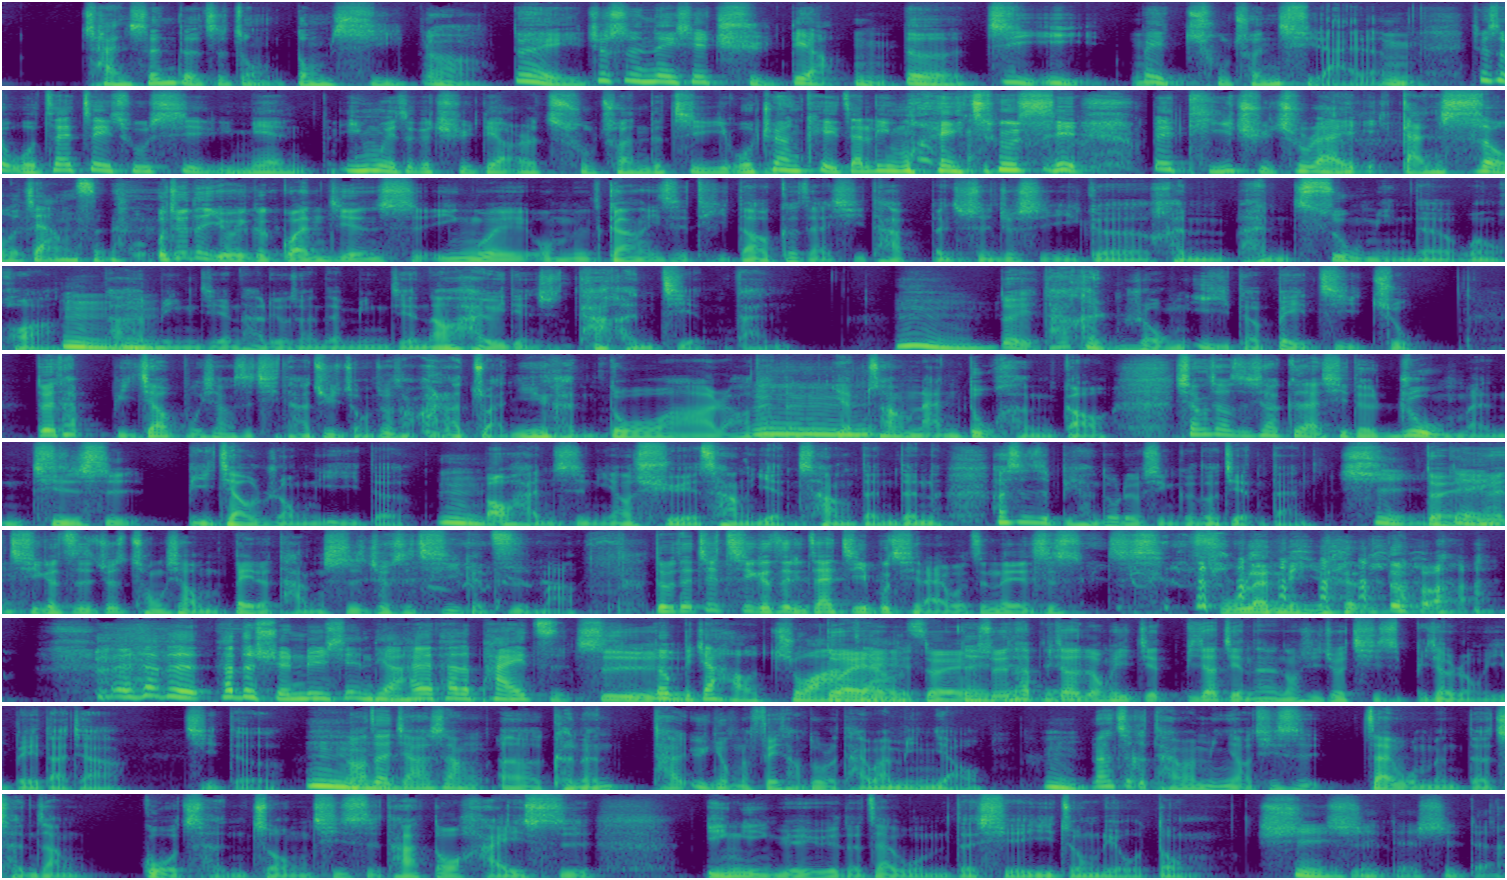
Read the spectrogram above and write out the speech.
产生的这种东西啊，对，就是那些曲调的记忆被储存起来了。嗯，就是我在这出戏里面，因为这个曲调而储存的记忆，我居然可以在另外一出戏被提取出来感受，这样子。我觉得有一个关键，是因为我们刚刚一直提到歌仔戏，它本身就是一个很很庶民的文化，嗯，它很民间，它流传在民间。然后还有一点是，它很简单，嗯，对，它很容易的被记住。所以它比较不像是其他剧种，就是啊，它转音很多啊，然后它的演唱难度很高。嗯、相较之下，歌仔戏的入门其实是比较容易的，嗯，包含是你要学唱、演唱等等的，它甚至比很多流行歌都简单。是对，对，因为七个字就是从小我们背的唐诗就是七个字嘛，对不对？这七个字你再记不起来，我真的也是 服了你了，对吧？它的它的旋律线条，还有它的拍子是都比较好抓，对对，对，所以它比较容易简比较简单的东西，就其实比较容易被大家记得。嗯，然后再加上呃，可能它运用了非常多的台湾民谣，嗯，那这个台湾民谣，其实在我们的成长过程中，其实它都还是隐隐约约的在我们的协议中流动。是是的，是的。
